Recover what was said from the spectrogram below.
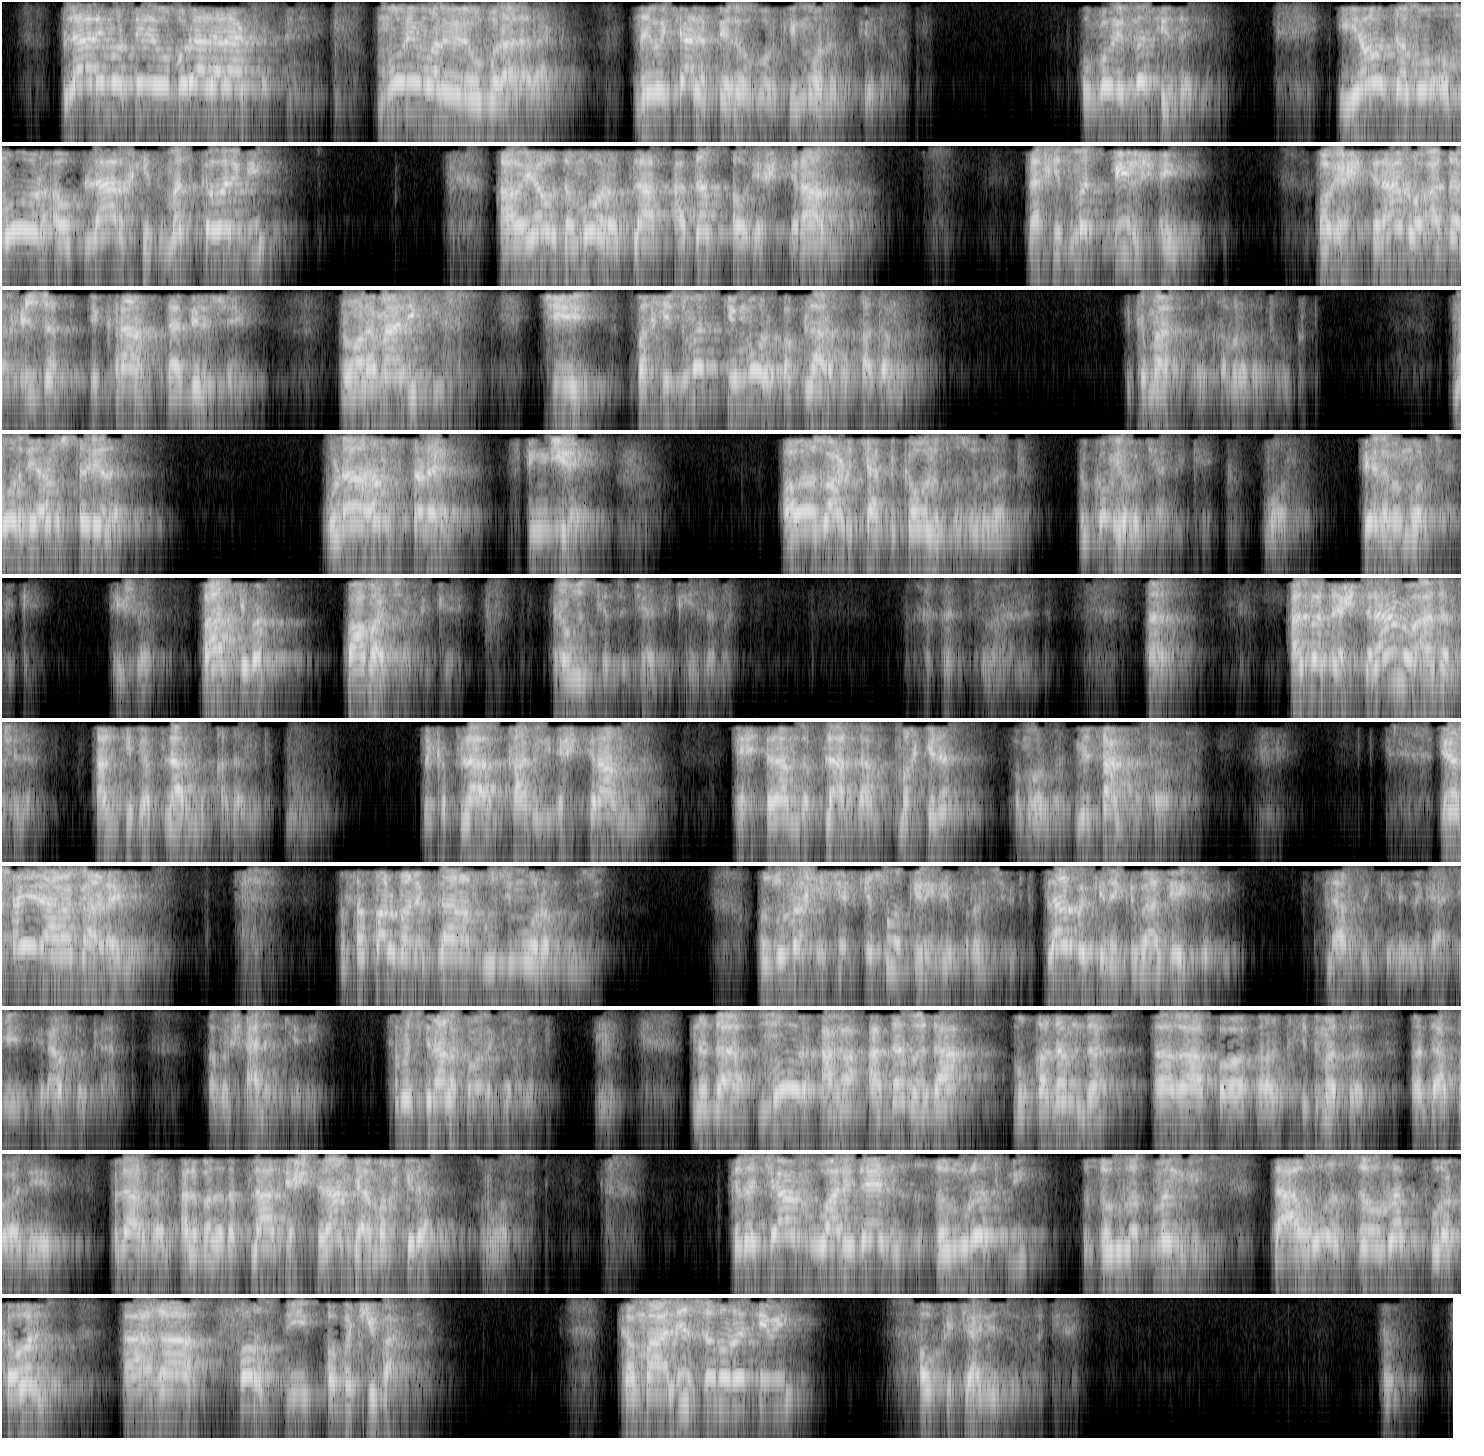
پلار مور ته وبره لراک مور مور له وبره لراک نه وچاله په له وبر کې مور له په له وګورې څه څه دی یو د مور او پلار خدمت کول دي او یو د مور او پلار ادب او احترام ده دا خدمت بیل شي او احترام او ادب عزت اکرام دا بیر شي نو علما لیکي چې په خدمت کې مور په پلار مقدم کما اوس خبره ته وکړه مور دې هم ستړي ده ګډا هم ستړي سپینګي او زوړ چا په کولو ته ضرورت نو کوم یو چا په کې مور پیله به مور چا په کې ایشو بعد کې به بابا چا فکر ته اوس کې ته چا فکر زمون البته احترام او ادب چره هغه کې به پلار مقدم ده ځکه پلار قابل احترام ده احترام د پلار ده مخکې ده په مور باندې مثال په تور یو سړی هغه گاډی دی په سفر باندې پلان هم بوزي مور هم بوزي او زما خیسیت کې څو کې نه فرنس ویټ پلار به کې نه کې بازي کې نه پلار به کې نه ځکه هي احترام وکړ او شاله کې نه سمجھ کې رااله خبره کړه نو دا مور هغه ادب دا مقدم دا هغه په خدمت دا په دې پلار باندې البته دا پلار احترام بیا مخ کې ده کله چې عام والدین ضرورت وي ضرورتمن وي دا هو ضرورت پوره کول هغه فرض دی په بچی باندې کمالی ضرورت وي او که جانی ضرورت وي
